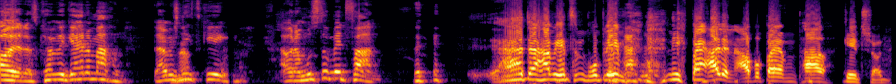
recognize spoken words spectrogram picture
Oh ja, das können wir gerne machen. Da habe ich ja. nichts gegen. Aber da musst du mitfahren. ja, da habe ich jetzt ein Problem. Nicht bei allen, aber bei ein paar geht schon.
